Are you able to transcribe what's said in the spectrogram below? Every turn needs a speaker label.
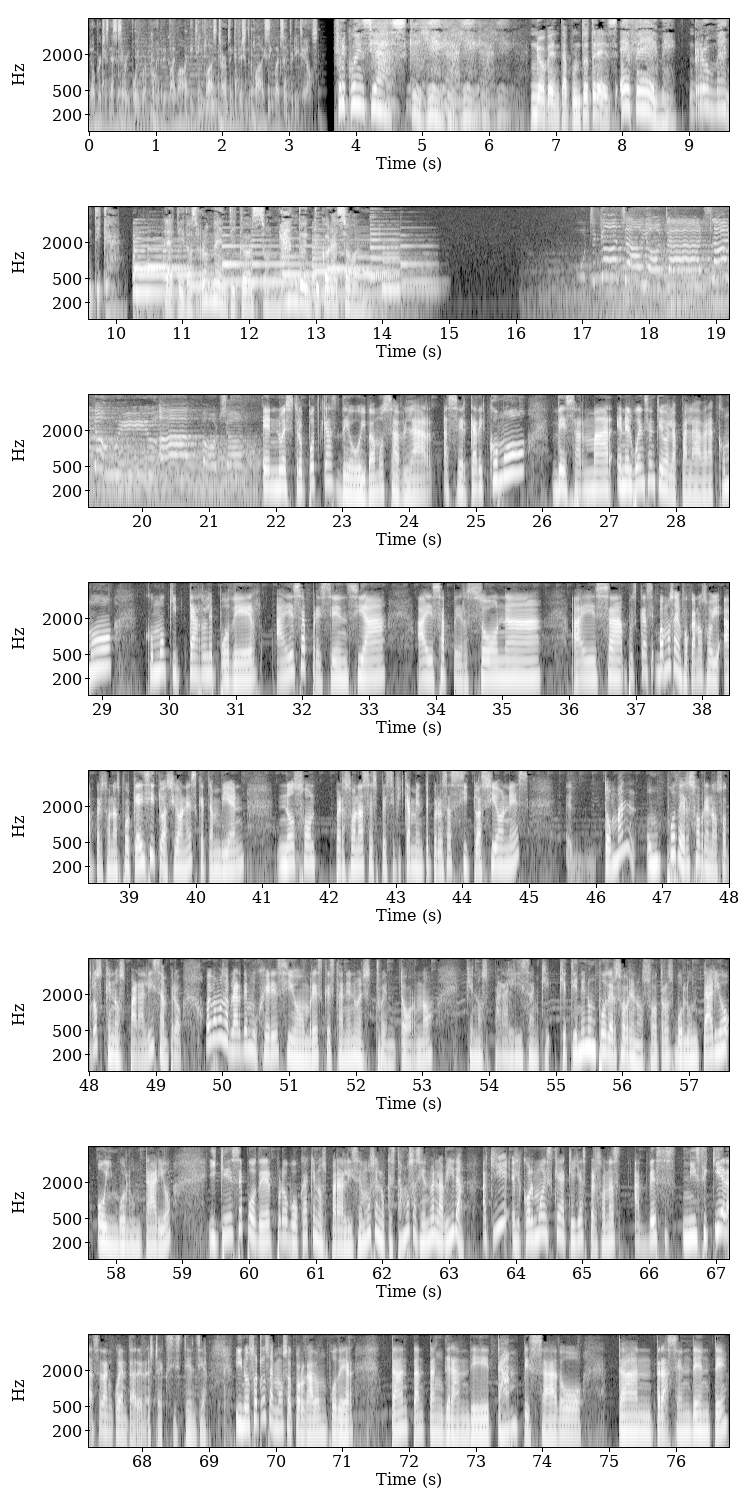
Speaker 1: No purchase necessary. Void where prohibited by law. 18 plus terms and conditions apply. See website for details.
Speaker 2: Frecuencias que llegan. 90.3 FM. Romántica. Latidos románticos sonando en tu corazón.
Speaker 3: En nuestro podcast de hoy vamos a hablar acerca de cómo desarmar, en el buen sentido de la palabra, cómo, cómo quitarle poder a esa presencia, a esa persona, a esa, pues casi, vamos a enfocarnos hoy a personas, porque hay situaciones que también no son personas específicamente, pero esas situaciones toman un poder sobre nosotros que nos paralizan. Pero hoy vamos a hablar de mujeres y hombres que están en nuestro entorno, que nos paralizan, que, que tienen un poder sobre nosotros, voluntario o involuntario, y que ese poder provoca que nos paralicemos en lo que estamos haciendo en la vida. Aquí el colmo es que aquellas personas a veces ni siquiera se dan cuenta de nuestra existencia. Y nosotros hemos otorgado un poder tan, tan, tan grande, tan pesado, tan trascendente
